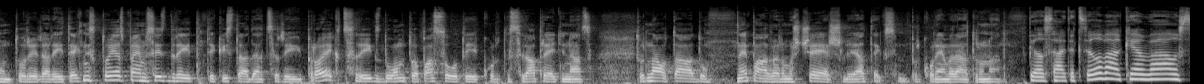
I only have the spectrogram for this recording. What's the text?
Un tur ir arī tehniski to iespējams izdarīt. Tik izstrādāts arī projekts, Rīgas doma to pasūtīja, kur tas ir aprēķināts. Tur nav tādu nepārvaramu šķēršļu, ja, teiksim, par kuriem varētu runāt. Pilsēta cilvēkiem vēlas,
